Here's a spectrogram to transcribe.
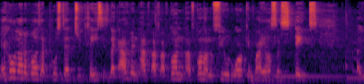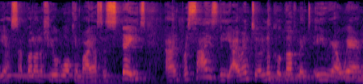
A whole lot of us are posted to places like I've been, I've, I've, I've gone, I've gone on a field work in Bayelsa State. Uh, yes, I've gone on a field walk in Bayelsa State, and precisely I went to a local government area where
